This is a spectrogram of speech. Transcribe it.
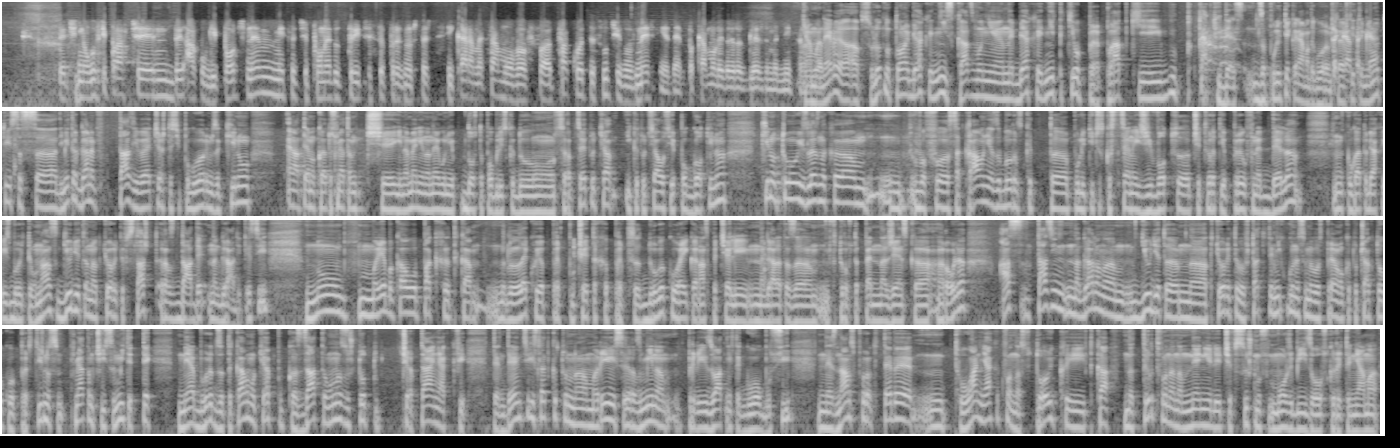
Че много си прав, че ако ги почнем, мисля, че поне до 3 часа през нощта ще си караме само в това, което се случи в днешния ден. Пък амо ли да разглеждаме дните Ама не бе, абсолютно. То не бяха едни изказвания, не бяха едни такива препратки, както и днес. За политика няма да говорим в следващите минути. С Димитър Ганев тази вечер ще си поговорим за кино една тема, която смятам, че и на мен и на него ни е доста по-близка до сърцето. Тя и като цяло си е по-готина. Киното излезнаха в сакралния за българската политическа сцена и живот 4 април в неделя, когато бяха изборите у нас. Гилдията на актьорите в САЩ раздаде наградите си, но Мария Бакалова пак така леко я предпочетаха пред друга корейка. Една спечели наградата за второстепенна женска роля, аз тази награда на гилдията на актьорите в щатите никога не съм я възприемал като чак толкова престижна. Смятам, че и самите те не я борят за такава, но тя е показателна, защото чертая някакви тенденции. След като на Мария и се размина при златните глобуси, не знам според тебе това някаква настройка и така натъртване на мнение ли е, че всъщност може би и за Оскарите няма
